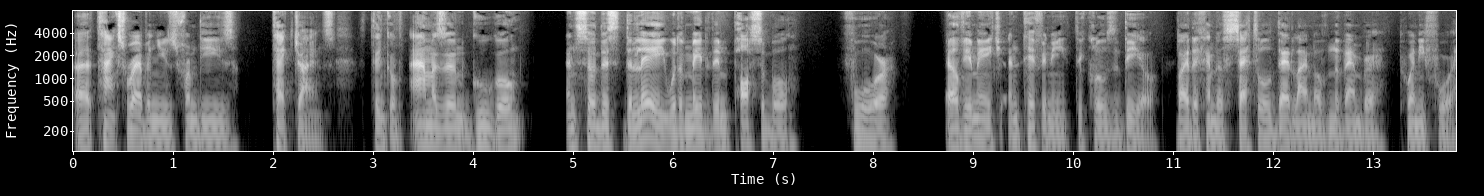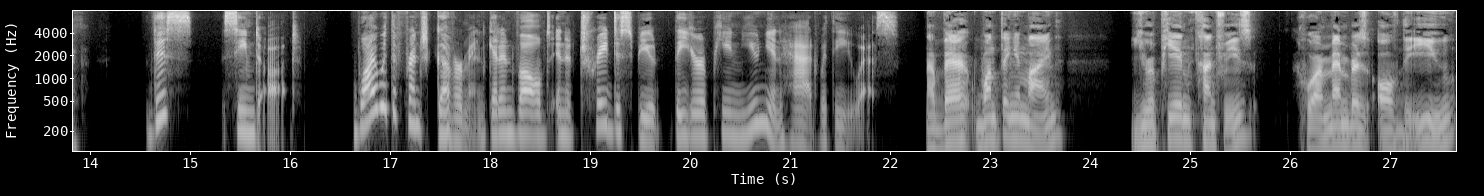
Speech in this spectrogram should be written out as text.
uh, tax revenues from these tech giants. Think of Amazon, Google. And so this delay would have made it impossible for LVMH and Tiffany to close the deal by the kind of settled deadline of November 24th. This seemed odd. Why would the French government get involved in a trade dispute the European Union had with the US? Now, bear one thing in mind European countries who are members of the EU,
